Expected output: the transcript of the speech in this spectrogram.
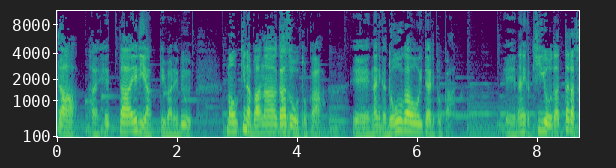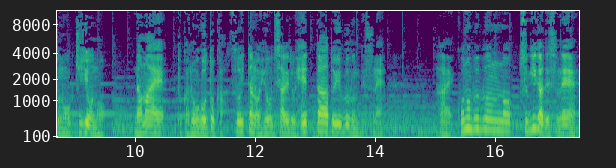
ダー、はい、ヘッダーエリアって言われる、まあ、大きなバナー画像とか、えー、何か動画を置いたりとか、えー、何か企業だったらその企業の名前とかロゴとか、そういったのが表示されるヘッダーという部分ですね。はい。この部分の次がですね、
